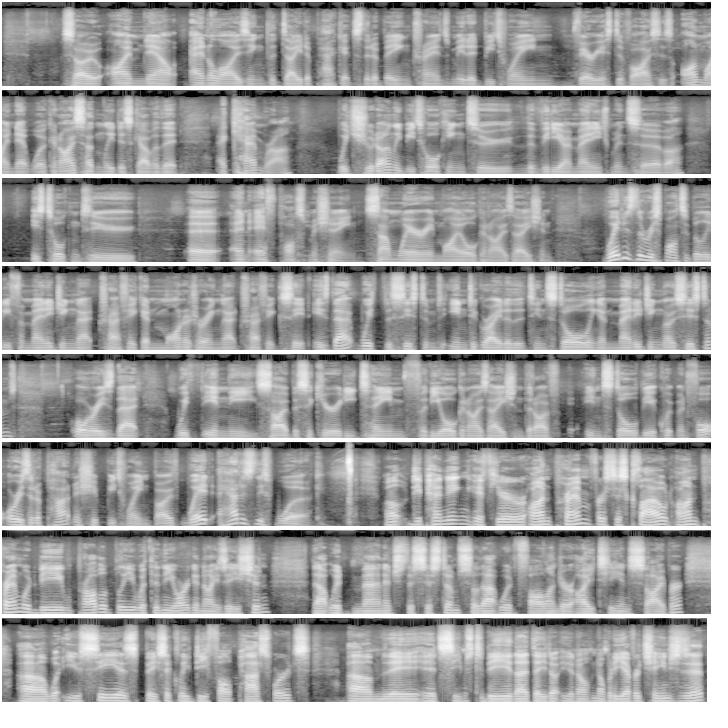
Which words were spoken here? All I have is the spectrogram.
So I'm now analyzing the data packets that are being transmitted between various devices on my network, and I suddenly discover that a camera, which should only be talking to the video management server, is talking to uh, an EFTPOS machine somewhere in my organization. Where does the responsibility for managing that traffic and monitoring that traffic sit? Is that with the systems integrator that's installing and managing those systems? Or is that within the cybersecurity team for the organization that I've installed the equipment for? Or is it a partnership between both? Where, how does this work? Well, depending if you're on prem versus cloud, on prem would be probably within the organization that would manage the system. So that would fall under IT and cyber. Uh, what you see is basically default passwords. Um, they it seems to be that they don't you know nobody ever changes it,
